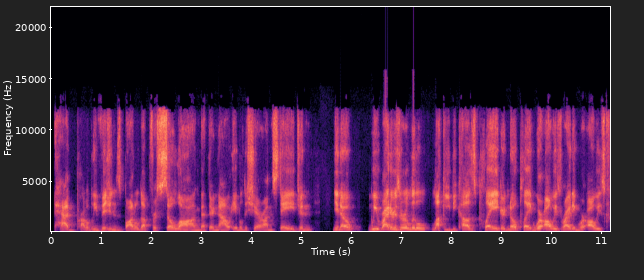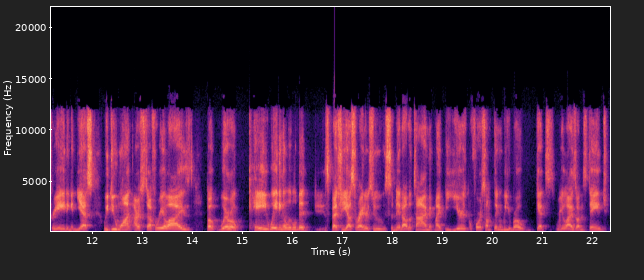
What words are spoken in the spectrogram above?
had probably visions bottled up for so long that they're now able to share on stage. And, you know, we writers are a little lucky because plague or no plague, we're always writing, we're always creating. And yes, we do want our stuff realized, but we're okay waiting a little bit, especially us writers who submit all the time. It might be years before something we wrote gets realized on stage.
